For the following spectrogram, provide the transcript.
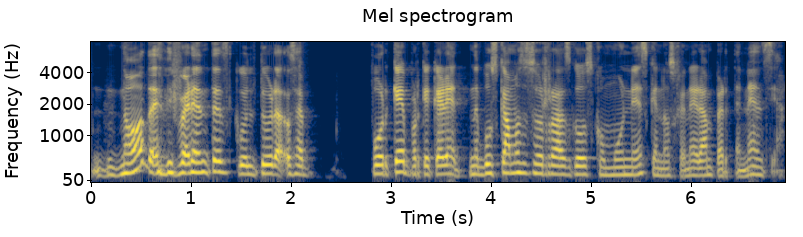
¿no? De diferentes culturas. O sea, ¿Por qué? Porque buscamos esos rasgos comunes que nos generan pertenencia.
